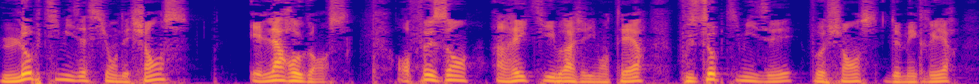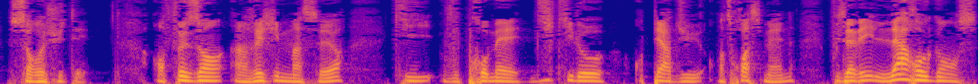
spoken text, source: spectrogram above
l'optimisation des chances et l'arrogance. En faisant un rééquilibrage alimentaire, vous optimisez vos chances de maigrir sans rechuter. En faisant un régime minceur qui vous promet 10 kilos en perdu en 3 semaines, vous avez l'arrogance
